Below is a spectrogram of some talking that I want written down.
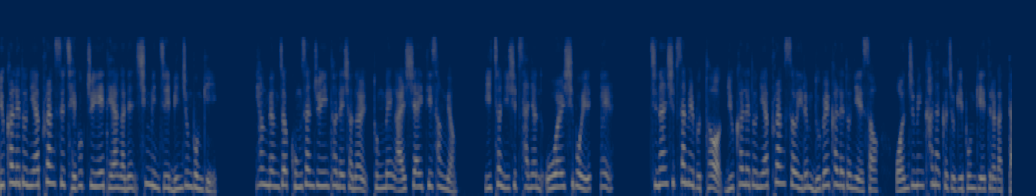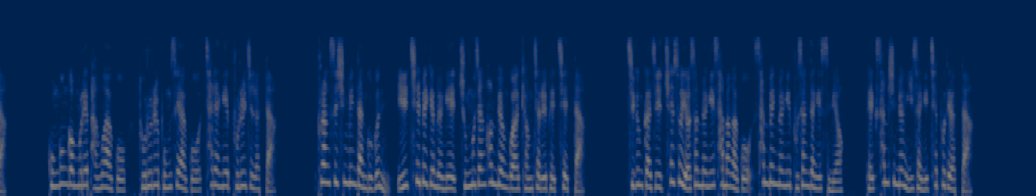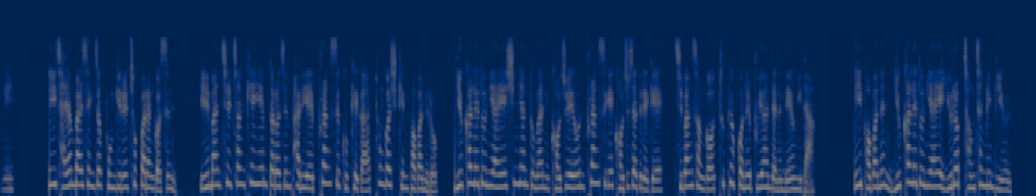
뉴칼레도니아 프랑스 제국주의에 대항하는 식민지 민중봉기. 혁명적 공산주의 인터내셔널 동맹 RCIT 성명. 2024년 5월 15일 1. 지난 13일부터 뉴칼레도니아 프랑스어 이름 누벨칼레도니에서 원주민 카나크족이 봉기에 들어갔다. 공공건물에 방어하고 도로를 봉쇄하고 차량에 불을 질렀다. 프랑스 식민당국은 1,700여 명의 중무장 헌병과 경찰을 배치했다. 지금까지 최소 6명이 사망하고 300명이 부상당했으며 130명 이상이 체포되었다. 이, 이 자연발생적 봉기를 촉발한 것은 1만 7천 km 떨어진 파리의 프랑스 국회가 통과시킨 법안으로 뉴칼레도니아에 10년 동안 거주해온 프랑스계 거주자들에게 지방선거 투표권을 부여한다는 내용이다. 이 법안은 뉴칼레도니아의 유럽 정착민 비율,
